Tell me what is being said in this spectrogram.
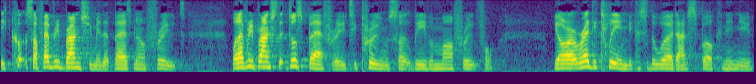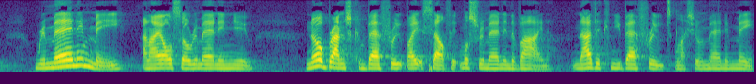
He cuts off every branch in me that bears no fruit. Well, every branch that does bear fruit, he prunes so it will be even more fruitful. You're already clean because of the word I've spoken in you. Remain in me, and I also remain in you. No branch can bear fruit by itself, it must remain in the vine. Neither can you bear fruit unless you remain in me.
